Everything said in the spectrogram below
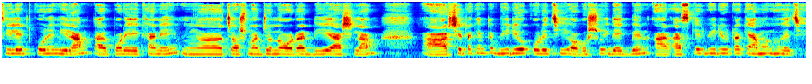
সিলেক্ট করে নিলাম, তারপরে এখানে চশমার জন্য অর্ডার দিয়ে আসলাম। আর সেটা কিন্তু ভিডিও করেছি, অবশ্যই দেখবেন। আর আজকের ভিডিওটা কেমন হয়েছে,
